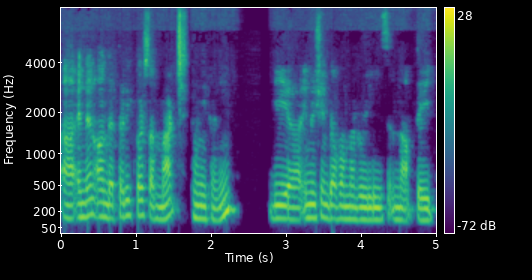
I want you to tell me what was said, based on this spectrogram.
Uh, and then on the 31st of March 2020, the uh, Indonesian government released an update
